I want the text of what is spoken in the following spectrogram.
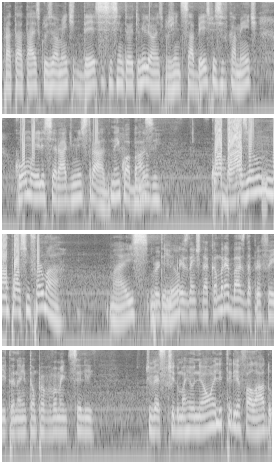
para tratar exclusivamente desses 68 milhões, para a gente saber especificamente como ele será administrado. Nem com a base? Entendeu? Com a base eu não posso informar, mas Porque entendeu? o presidente da Câmara é base da prefeita, né? Então provavelmente se ele tivesse tido uma reunião, ele teria falado.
